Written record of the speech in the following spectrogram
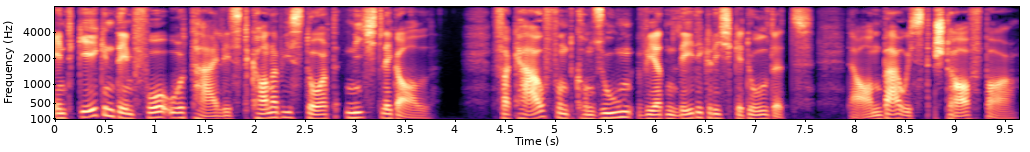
Entgegen dem Vorurteil ist Cannabis dort nicht legal. Verkauf und Konsum werden lediglich geduldet. Der Anbau ist strafbar.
